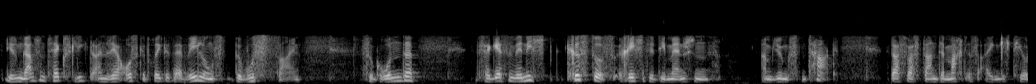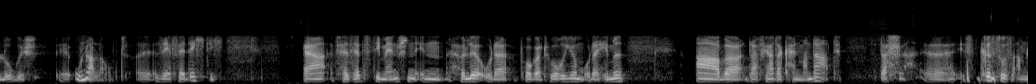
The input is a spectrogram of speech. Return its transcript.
In diesem ganzen Text liegt ein sehr ausgeprägtes Erwählungsbewusstsein zugrunde. Vergessen wir nicht, Christus richtet die Menschen am jüngsten Tag. Das, was Dante macht, ist eigentlich theologisch äh, unerlaubt, äh, sehr verdächtig. Er versetzt die Menschen in Hölle oder Purgatorium oder Himmel, aber dafür hat er kein Mandat. Das äh, ist Christus am,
